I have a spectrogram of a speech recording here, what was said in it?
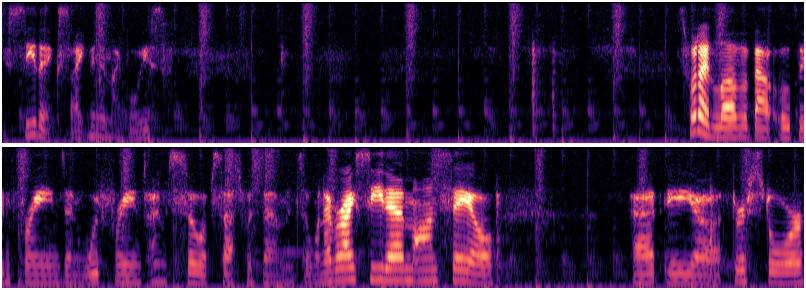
You see the excitement in my voice? What I love about open frames and wood frames. I'm so obsessed with them. And so whenever I see them on sale at a uh, thrift store,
